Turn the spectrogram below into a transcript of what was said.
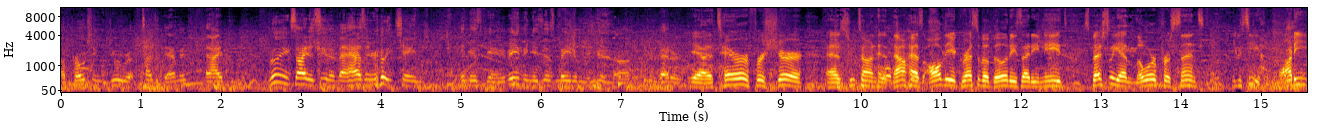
approach and do tons of damage. And I'm really excited to see that that hasn't really changed in this game. If anything, it's just made him even, uh, even better. Yeah, terror for sure. As has, now has all the aggressive abilities that he needs, especially at lower percents. You can see Wadi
